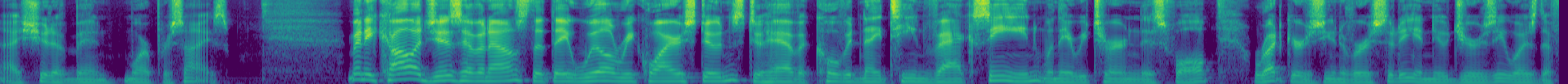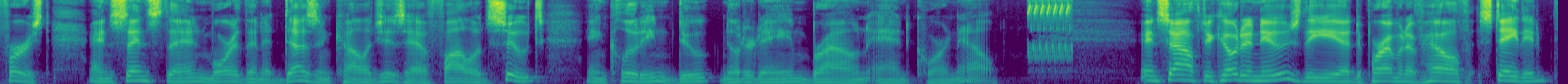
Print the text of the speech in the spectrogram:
I should have been more precise. Many colleges have announced that they will require students to have a COVID 19 vaccine when they return this fall. Rutgers University in New Jersey was the first, and since then, more than a dozen colleges have followed suit, including Duke, Notre Dame, Brown, and Cornell. In South Dakota news, the uh, Department of Health stated,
